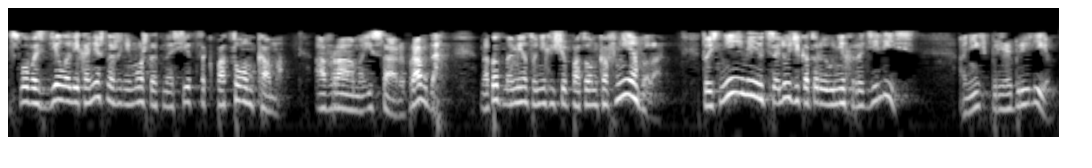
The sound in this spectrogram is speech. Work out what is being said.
слово «сделали», конечно же, не может относиться к потомкам Авраама и Сары, правда? На тот момент у них еще потомков не было. То есть не имеются люди, которые у них родились. Они их приобрели.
